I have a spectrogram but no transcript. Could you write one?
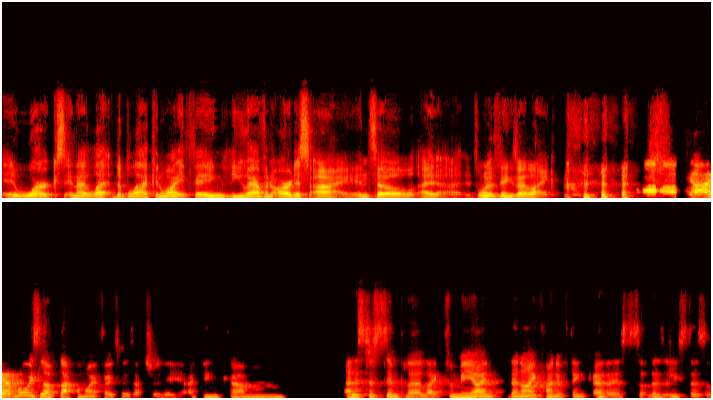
it works and i like the black and white thing you have an artist's eye and so I, it's one of the things i like. Uh, yeah i've always loved black and white photos actually. I think um and it's just simpler like for me i then i kind of think oh there's, there's at least there's a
